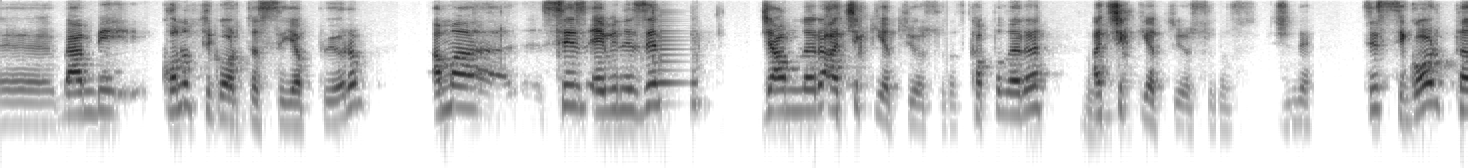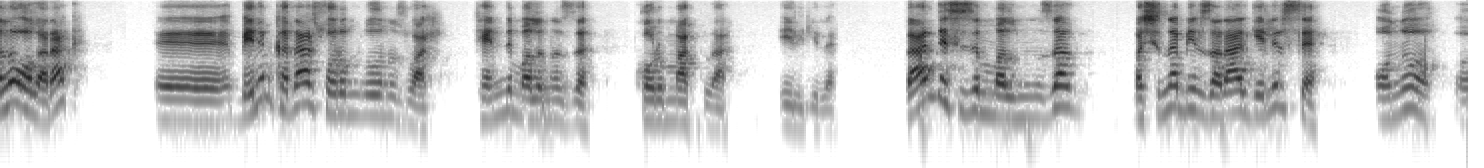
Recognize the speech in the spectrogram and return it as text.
Ee, ben bir konut sigortası yapıyorum ama siz evinizin camları açık yatıyorsunuz, kapıları açık yatıyorsunuz. Şimdi siz sigortalı olarak e, benim kadar sorumluluğunuz var. Kendi malınızı korumakla ilgili. Ben de sizin malınıza başına bir zarar gelirse onu e,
